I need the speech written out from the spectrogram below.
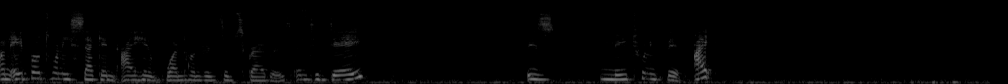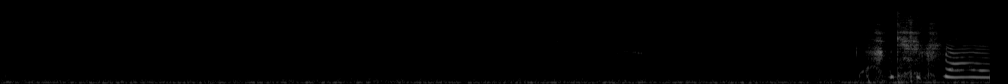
On April 22nd, I hit 100 subscribers. And today is May 25th. I I'm gonna cry.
